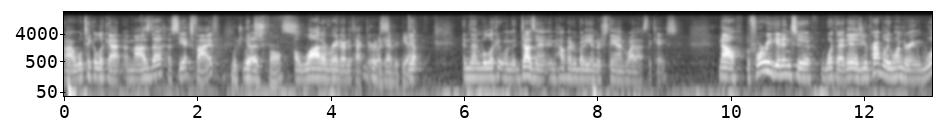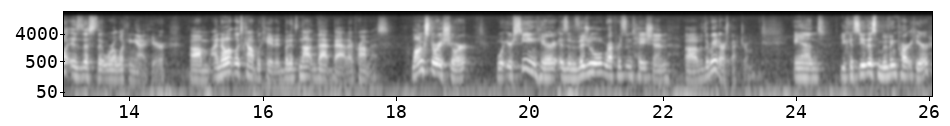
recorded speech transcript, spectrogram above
Uh, we'll take a look at a Mazda, a CX-5. Which, which does false. A lot of radar detectors. Pretty much every, yeah. Yep. And then we'll look at one that doesn't and help everybody understand why that's the case. Now, before we get into what that is, you're probably wondering, what is this that we're looking at here? Um, I know it looks complicated, but it's not that bad, I promise. Long story short, what you're seeing here is a visual representation of the radar spectrum. And you can see this moving part here.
